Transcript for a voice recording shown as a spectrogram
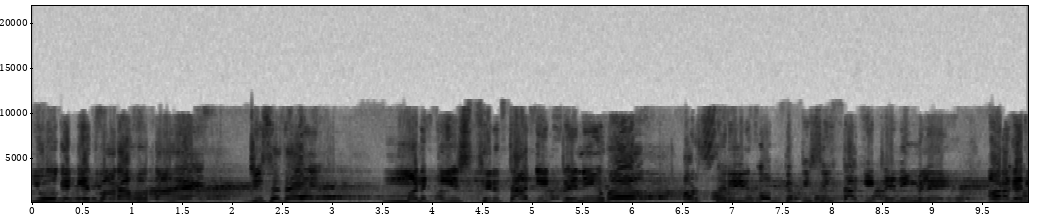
योग के द्वारा होता है, जिससे मन की स्थिरता की ट्रेनिंग हो और शरीर को गतिशीलता की ट्रेनिंग मिले। और अगर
